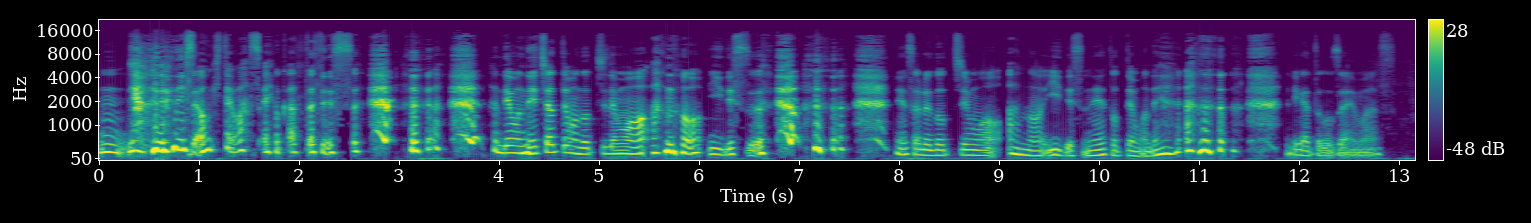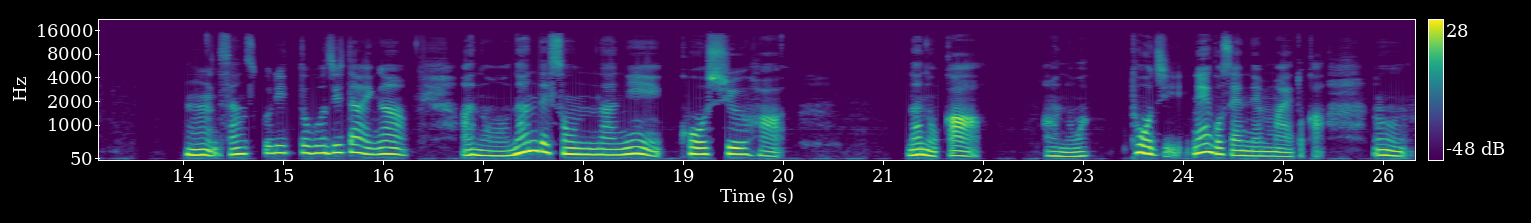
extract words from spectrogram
うん。ジュニーさん起きてます。よかったです。でも寝ちゃってもどっちでも、あの、いいです。ね、それどっちも、あの、いいですね。とってもね。ありがとうございます。うん、サンスクリット語自体が、あの、なんでそんなに高周波なのか、あの、当時ね、5000年前とか、うん、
